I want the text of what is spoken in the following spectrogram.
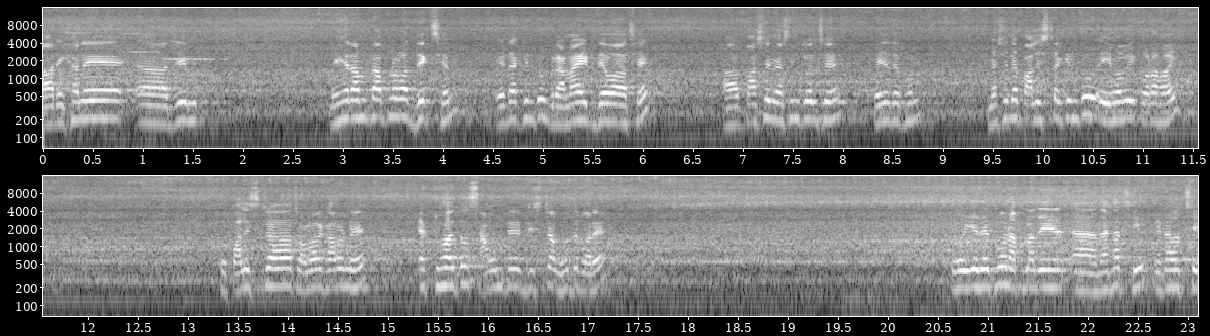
আর এখানে যে মেহেরামটা আপনারা দেখছেন, এটা কিন্তু গ্রানাইট দেওয়া আছে। আর পাশে মেশিন চলছে। এই যে দেখুন মেশিনে পালিশটা কিন্তু এইভাবেই করা হয়। তো পালিশটা চলার কারণে একটু হয়তো সাউন্ডের ডিস্টার্ব হতে পারে। তো এই যে দেখুন আপনাদের দেখাচ্ছি, এটা হচ্ছে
